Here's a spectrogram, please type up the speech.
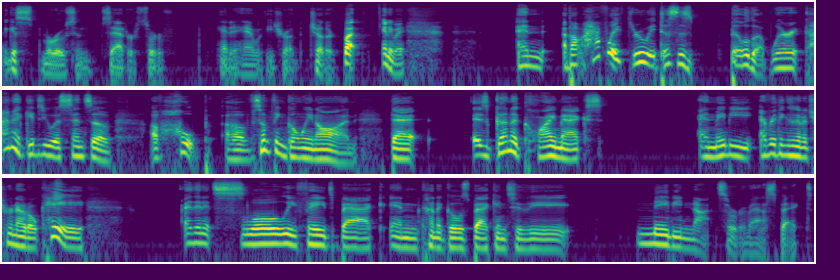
I guess morose and sad are sort of hand in hand with each other. But anyway, and about halfway through, it does this buildup where it kind of gives you a sense of of hope of something going on that is gonna climax and maybe everything's gonna turn out okay and then it slowly fades back and kind of goes back into the maybe not sort of aspect.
